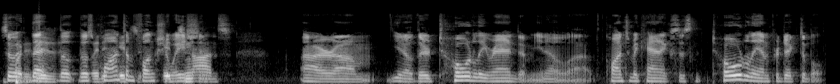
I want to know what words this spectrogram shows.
So that is- th- those quantum it's- it's fluctuations are, um, you know, they're totally random. You know, uh, quantum mechanics is totally unpredictable.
